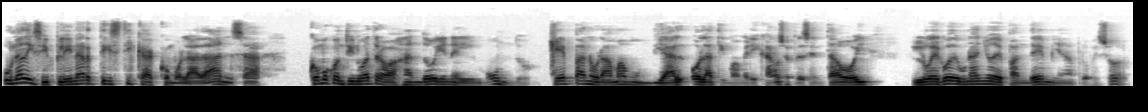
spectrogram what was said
Una disciplina artística como la danza, ¿cómo continúa trabajando hoy en el mundo? ¿Qué panorama mundial o latinoamericano se presenta hoy luego de un año de pandemia, profesor?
